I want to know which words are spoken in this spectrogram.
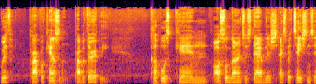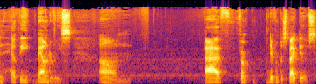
with proper counseling, proper therapy. Couples can also learn to establish expectations and healthy boundaries. Um, I've from different perspectives.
